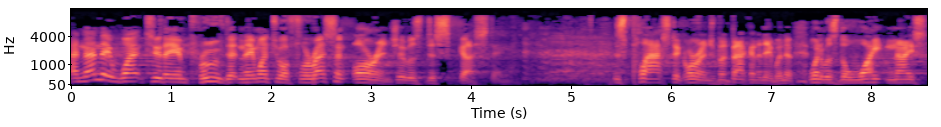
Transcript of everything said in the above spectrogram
And then they went to, they improved it and they went to a fluorescent orange. It was disgusting. This plastic orange, but back in the day when it, when it was the white, nice,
